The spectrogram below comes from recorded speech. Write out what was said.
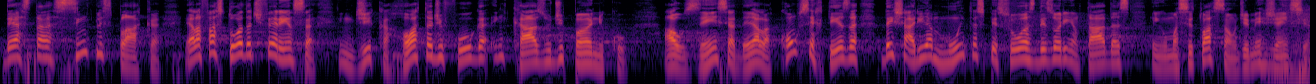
desta simples placa. Ela faz toda a diferença, indica rota de fuga em caso de pânico. A ausência dela, com certeza, deixaria muitas pessoas desorientadas em uma situação de emergência.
